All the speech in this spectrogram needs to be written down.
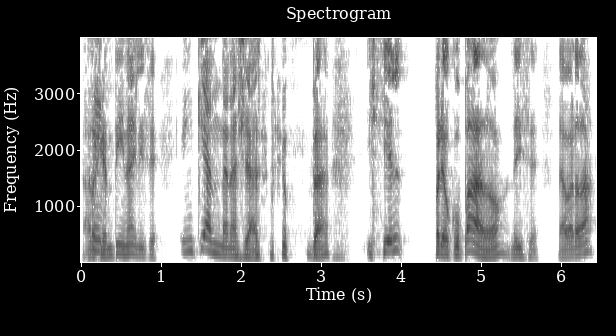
Sí. Argentina y le dice, ¿en qué andan allá? Le pregunta. Y él, preocupado, le dice, la verdad,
